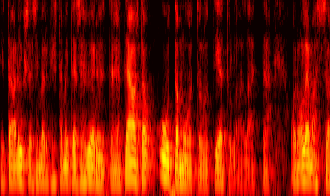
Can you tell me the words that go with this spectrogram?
niin tämä on yksi esimerkki sitä, miten se hyödyntää. Ja tämä on sitä uutta muotoilua tietyllä lailla, että on olemassa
